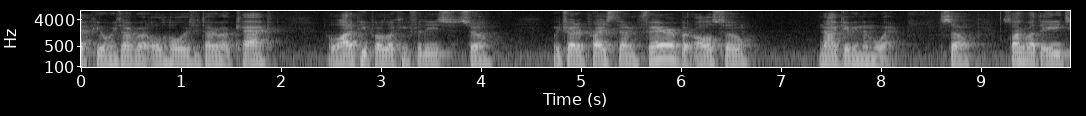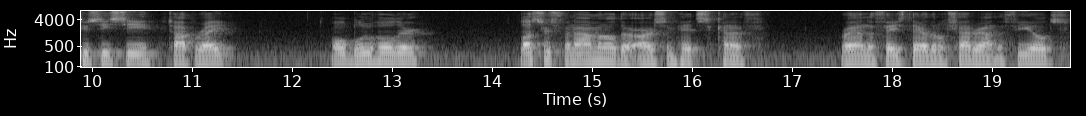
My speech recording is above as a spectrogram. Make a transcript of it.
appeal, we talk about old holders, we talk about CAC, a lot of people are looking for these. So We try to price them fair, but also not giving them away. So let's talk about the 82cc top right. Old blue holder. Luster's phenomenal. There are some hits kind of right on the face there, a little chatter out in the fields.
